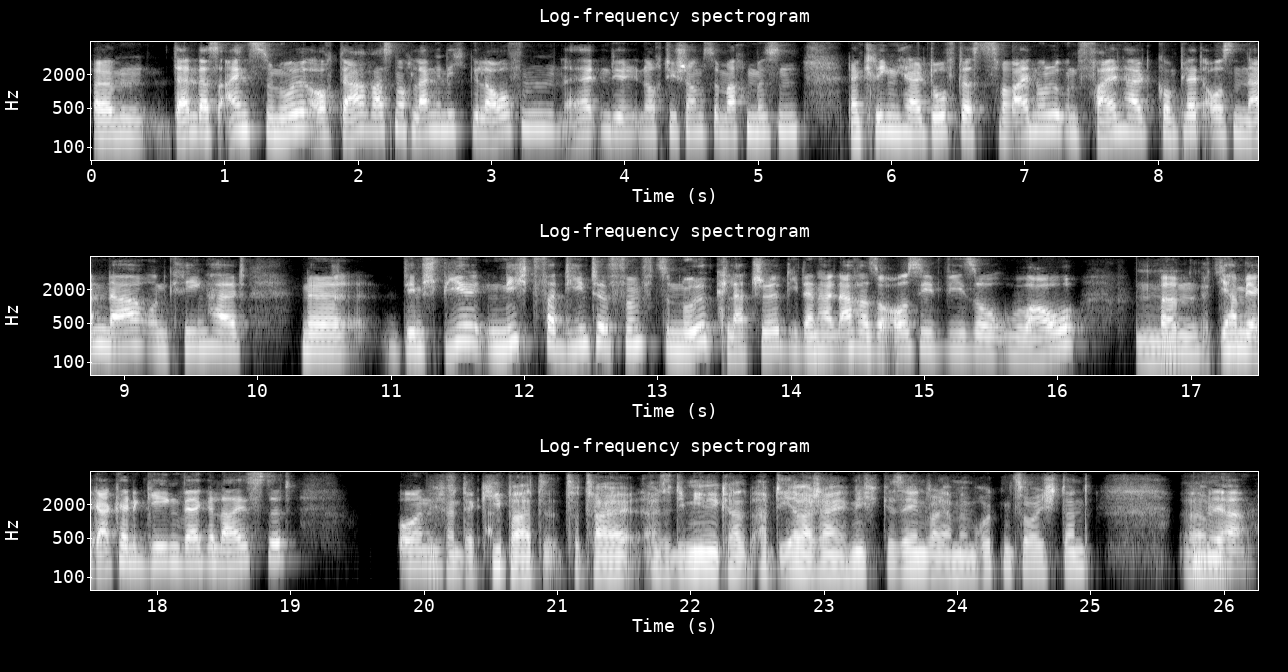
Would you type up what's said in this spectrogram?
Ähm, dann das 1 zu 0. Auch da war es noch lange nicht gelaufen. Hätten die noch die Chance machen müssen. Dann kriegen die halt doof das 2-0 und fallen halt komplett auseinander und kriegen halt eine dem Spiel nicht verdiente 5 zu 0 Klatsche, die dann halt nachher so aussieht wie so, wow. Mhm. Ähm, die haben ja gar keine Gegenwehr geleistet. Und ich fand, der Keeper hat total, also die Mimik habt ihr wahrscheinlich nicht gesehen, weil er mit dem Rücken zu euch stand. Ähm, ja,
